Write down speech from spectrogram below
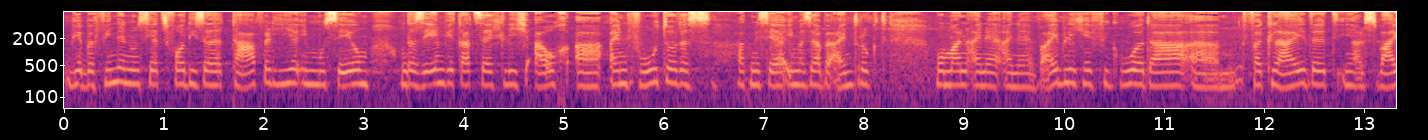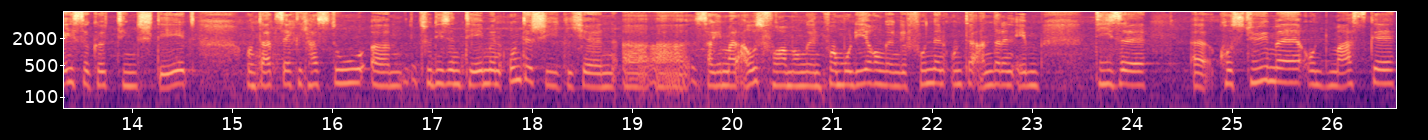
wir befinden uns jetzt vor dieser Tafel hier im Museum und da sehen wir tatsächlich auch äh, ein Foto, das hat mich sehr, immer sehr beeindruckt, wo man eine, eine weibliche Figur da ähm, verkleidet als weiße Göttin steht. Und tatsächlich hast du ähm, zu diesen Themen unterschiedliche, äh, äh, sage ich mal, Ausformungen, Formulierungen gefunden, unter anderem eben diese äh, Kostüme und Maske,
